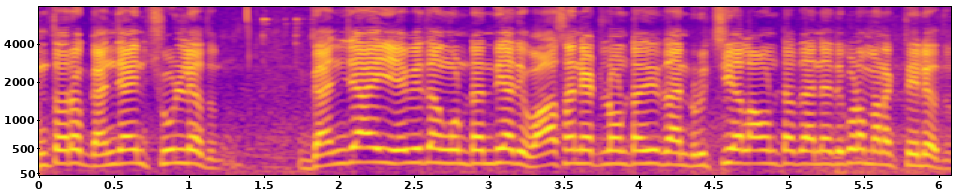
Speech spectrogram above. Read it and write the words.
ఇంతవరకు గంజాయిని చూడలేదు. గంజాయి ఏ విధంగా ఉంటుంది అది వాసన ఎట్లా ఉంటుంది దాని రుచి ఎలా ఉంటుంది అనేది కూడా మనకు తెలియదు.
